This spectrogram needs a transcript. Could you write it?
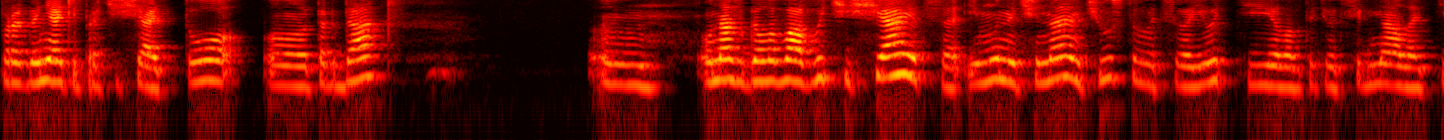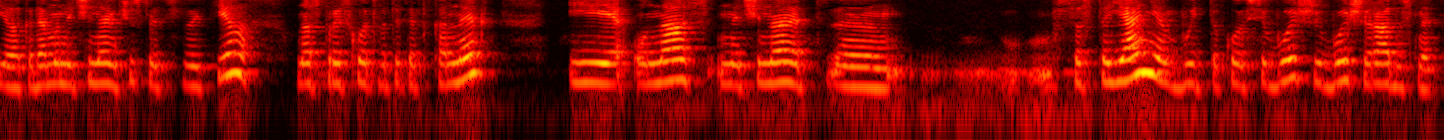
прогонять и прочищать, то э, тогда э, у нас голова вычищается, и мы начинаем чувствовать свое тело, вот эти вот сигналы от тела. Когда мы начинаем чувствовать свое тело, у нас происходит вот этот коннект, и у нас начинает э, состояние быть такое все больше и больше радостное.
